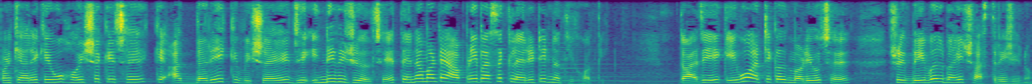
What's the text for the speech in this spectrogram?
પણ ક્યારેક એવું હોઈ શકે છે કે આ દરેક વિષય જે ઇન્ડિવિજ્યુઅલ છે, તેના માટે આપણી પાસે ક્લેરિટી નથી હોતી. તો આજે એક એવો આર્ટિકલ મળ્યો છે શ્રી દેવલભાઈ શાસ્ત્રીજીનો,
